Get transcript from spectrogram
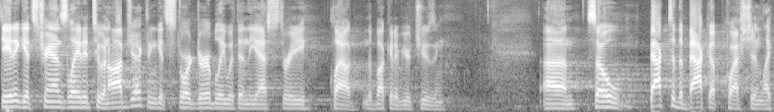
Data gets translated to an object and gets stored durably within the S3 cloud, in the bucket of your choosing. Um, so back to the backup question, like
